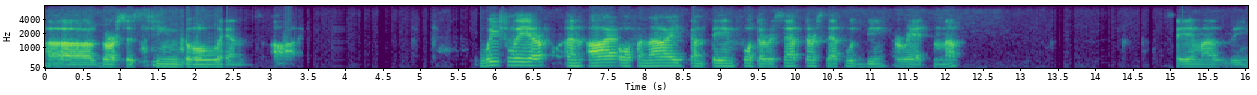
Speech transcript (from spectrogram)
uh, versus single lens eye. Which layer an eye of an eye contain photoreceptors? That would be retina. Same as the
